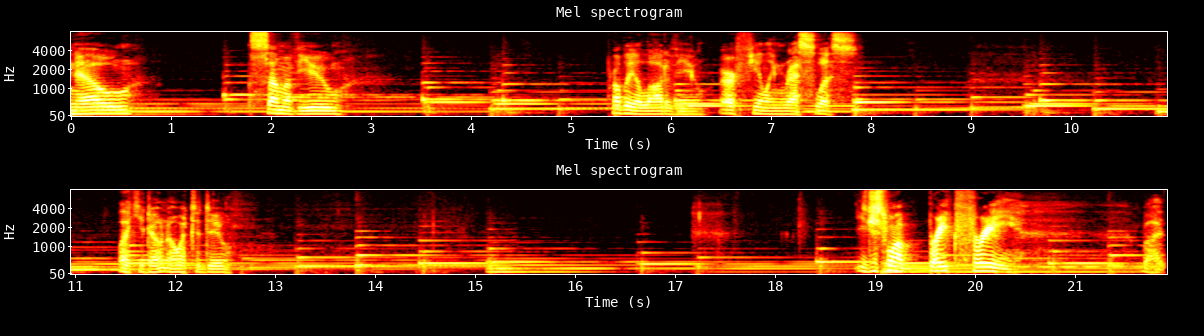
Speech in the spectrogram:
I know some of you Probably a lot of you are feeling restless. Like you don't know what to do. You just want to break free. But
